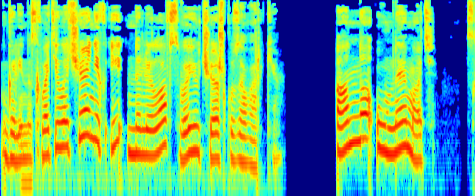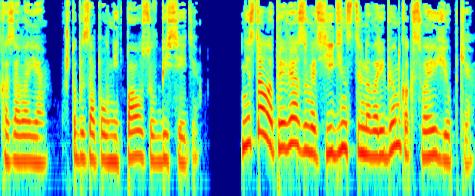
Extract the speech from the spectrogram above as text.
Галина схватила чайник и налила в свою чашку заварки. «Анна умная мать», — сказала я, чтобы заполнить паузу в беседе. Не стала привязывать единственного ребенка к своей юбке.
